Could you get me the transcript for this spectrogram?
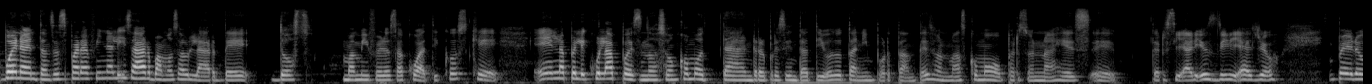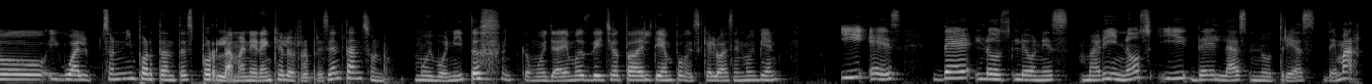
Bueno, entonces para finalizar vamos a hablar de dos mamíferos acuáticos que en la película pues no son como tan representativos o tan importantes, son más como personajes eh, terciarios diría yo, pero igual son importantes por la manera en que los representan, son muy bonitos, como ya hemos dicho todo el tiempo, es que lo hacen muy bien. Y es de los leones marinos y de las nutrias de mar.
